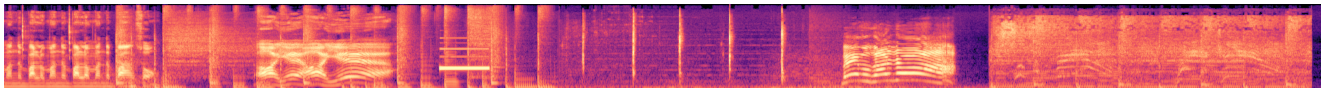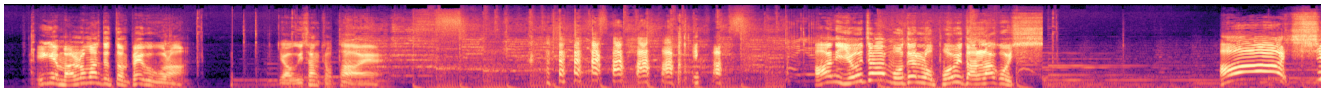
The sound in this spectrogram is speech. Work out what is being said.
만든 발로 만든 발로 만든 방송. 아 예, 아 예. 매부 가자. 이게 말로만 듣던 배그구나. 야 의상 좋다. 예. 아니 여자 모델로 보여달라고. 씨. 아 쉣.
